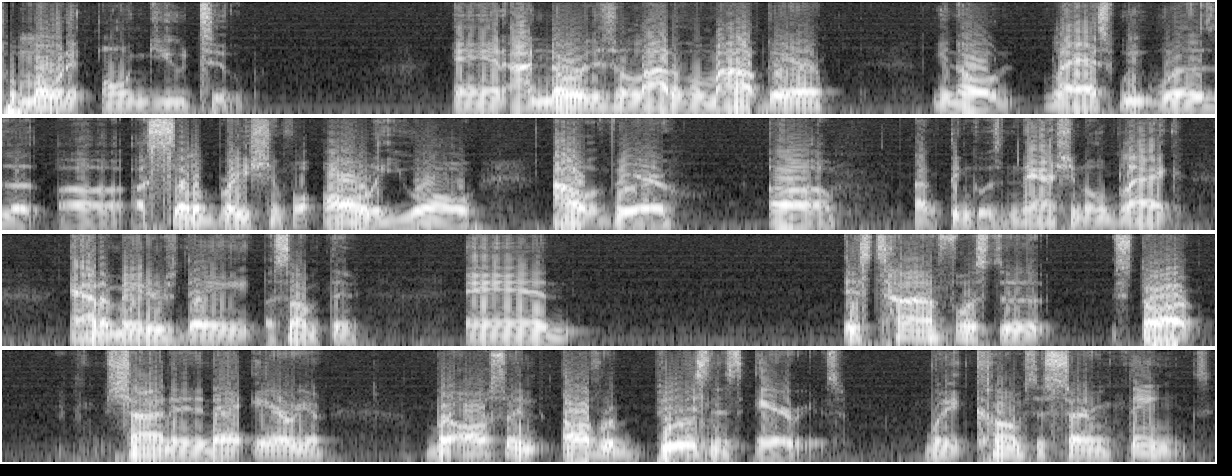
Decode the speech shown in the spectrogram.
promoted on YouTube. And I know there's a lot of them out there. You know, last week was a, a, a celebration for all of you all out there. Uh, I think it was National Black Animators Day or something. and it's time for us to start shining in that area, but also in other business areas when it comes to certain things.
